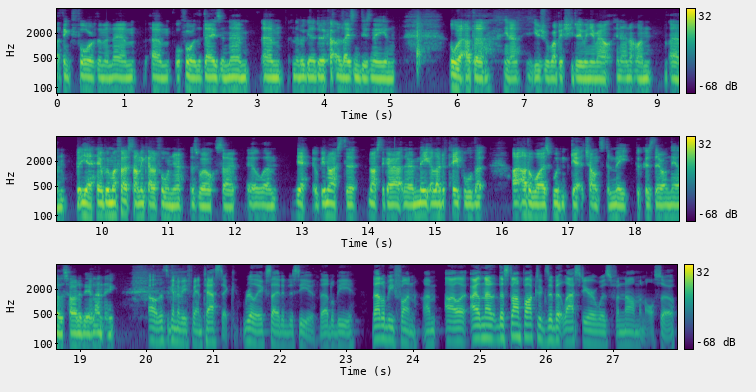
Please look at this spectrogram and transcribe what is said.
I think four of them are NAMM, um, or four of the days are NAMM, um, and then we're going to do a couple of days in Disney and all that other you know usual rubbish you do when you're out in Anaheim. Um, but yeah, it'll be my first time in California as well, so it'll um, yeah it'll be nice to nice to go out there and meet a load of people that I otherwise wouldn't get a chance to meet because they're on the other side of the Atlantic. Oh, this is going to be fantastic! Really excited to see you. That'll be that'll be fun. I'm I'll I'll the Stompbox exhibit last year was phenomenal. So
